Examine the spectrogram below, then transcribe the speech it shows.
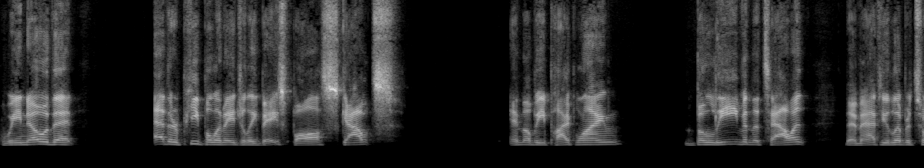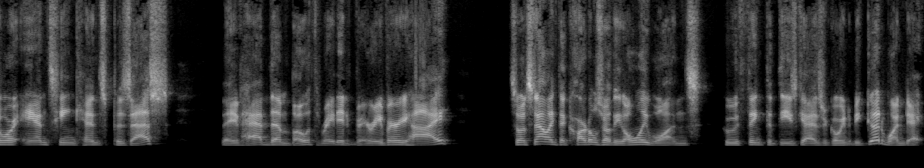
We know that other people in Major League Baseball, scouts, MLB pipeline, believe in the talent that Matthew Liberatore and Tink Hence possess. They've had them both rated very, very high. So it's not like the Cardinals are the only ones who think that these guys are going to be good one day.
